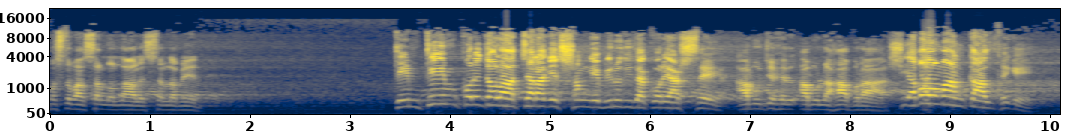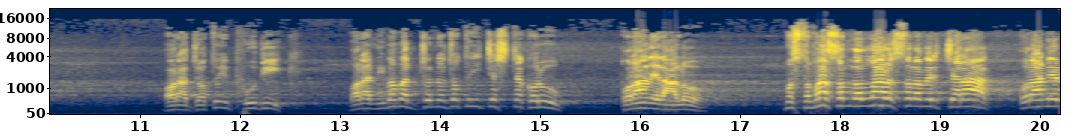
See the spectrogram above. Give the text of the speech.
মুস্তফা সাল্লাহ সাল্লামের টিম টিম করে জ্বলা চারাগের সঙ্গে বিরোধিতা করে আসছে আবু জেহেল আবুল হাবরা শিয়াবহমান কাল থেকে। ওরা যতই ফুদিক, ওরা নিবাবার জন্য যতই চেষ্টা করুক, কোরআনের আলো। মুস্তফা সাল্লাহ সাল্লামের চেরাগ, কোরআনের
